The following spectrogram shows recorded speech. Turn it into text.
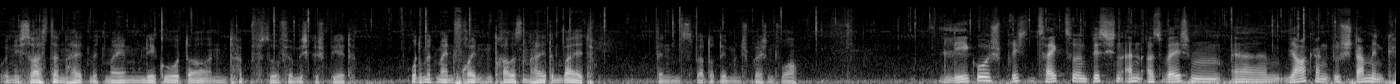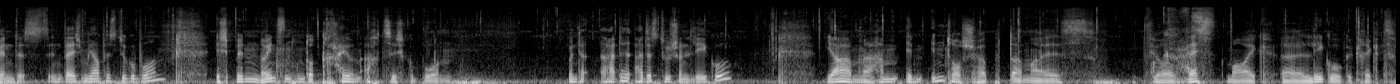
Und ich saß dann halt mit meinem Lego da und hab so für mich gespielt. Oder mit meinen Freunden draußen halt im Wald, wenn das Wetter dementsprechend war. Lego spricht, zeigt so ein bisschen an, aus welchem ähm, Jahrgang du stammen könntest. In welchem Jahr bist du geboren? Ich bin 1983 geboren. Und hatte, hattest du schon Lego? Ja, wir haben im Intershop damals für Oh. Westmark äh, Lego gekriegt.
